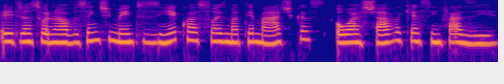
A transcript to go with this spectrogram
Ele transformava os sentimentos em equações matemáticas ou achava que assim fazia.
